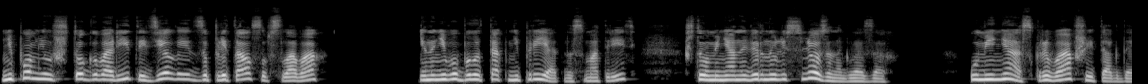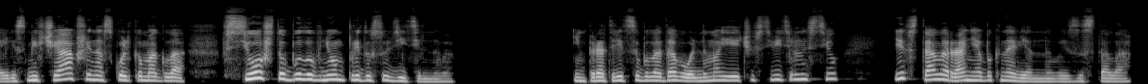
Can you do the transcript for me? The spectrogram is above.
Не помнил, что говорит и делает, заплетался в словах, и на него было так неприятно смотреть, что у меня навернулись слезы на глазах у меня, скрывавшей тогда или смягчавшей, насколько могла, все, что было в нем предусудительного. Императрица была довольна моей чувствительностью и встала ранее обыкновенного из-за стола.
